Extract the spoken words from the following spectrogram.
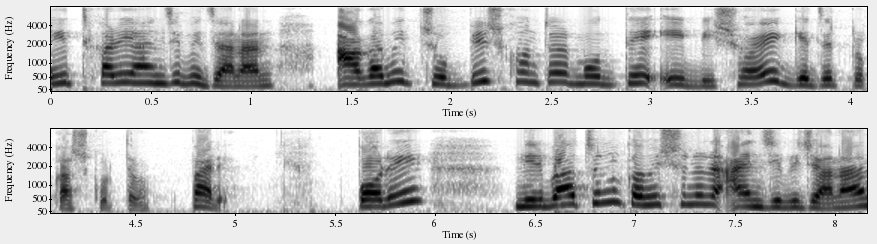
রিটকারী আইনজীবী জানান, আগামী চব্বিশ ঘণ্টার মধ্যে এই বিষয়ে গেজেট প্রকাশ করতে পারে। পরে নির্বাচন কমিশনের আইনজীবী জানান,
